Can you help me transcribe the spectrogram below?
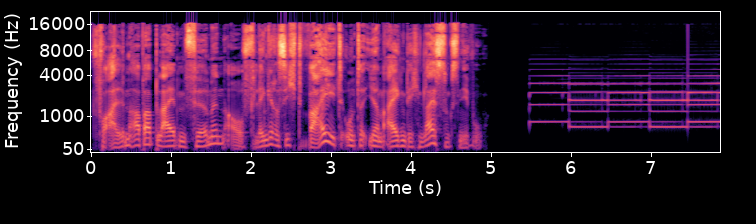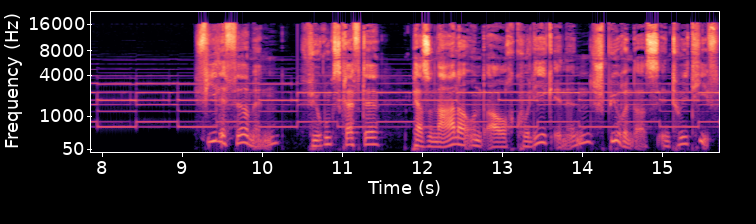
Vor allem aber bleiben Firmen auf längere Sicht weit unter ihrem eigentlichen Leistungsniveau. Viele Firmen, Führungskräfte, Personaler und auch Kolleginnen spüren das intuitiv.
